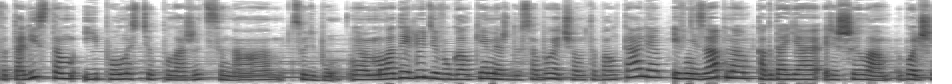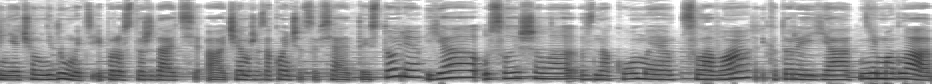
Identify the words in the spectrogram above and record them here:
фаталистом и полностью положиться на судьбу. Э, молодые люди в уголке между собой о чем-то болтали, и внезапно, когда я решила больше ни о чем не думать и просто ждать, а, чем же закончится вся эта история, я услышала знакомые слова, которые я не могла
